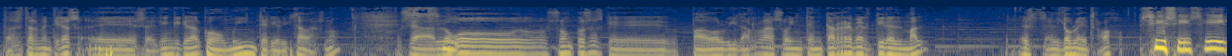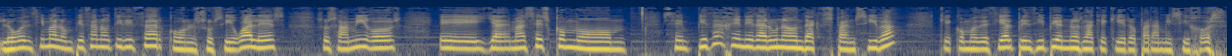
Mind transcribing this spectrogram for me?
todas estas mentiras eh, se tienen que quedar como muy interiorizadas, ¿no? O sea, Sí. luego son cosas que para olvidarlas o intentar revertir el mal es el doble de trabajo. Sí, sí, sí. Luego encima lo empiezan a utilizar con sus iguales, sus amigos, eh, y además es como se empieza a generar una onda expansiva que, como decía al principio, no es la que quiero para mis hijos.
